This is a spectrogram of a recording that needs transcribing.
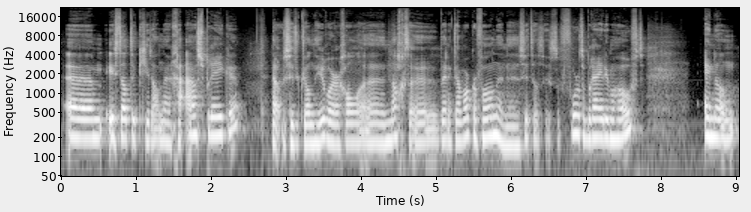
ehm, is dat ik je dan eh, ga aanspreken. Nou, dan zit ik dan heel erg al eh nachten, ben ik daar wakker van en eh, zit dat echt voor te bereiden in mijn hoofd. En dan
